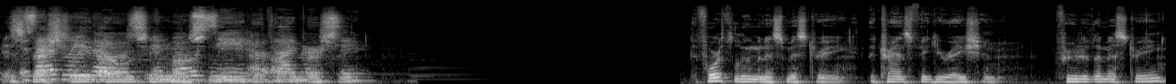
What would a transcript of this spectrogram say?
especially those in most need of thy mercy. The fourth luminous mystery, the Transfiguration. Fruit of the mystery,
